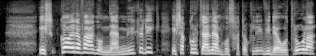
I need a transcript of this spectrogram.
És gajra vágom, nem működik, és akkor utána nem hozhatok videót róla,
